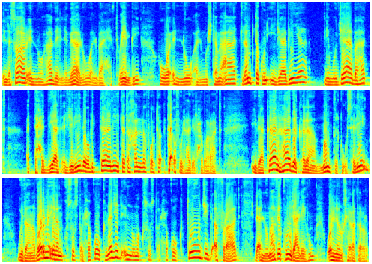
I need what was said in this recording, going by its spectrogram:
اللي صار أنه هذا اللي قاله الباحث توينبي هو أنه المجتمعات لم تكن إيجابية لمجابهة التحديات الجديدة وبالتالي تتخلف وتأفل هذه الحضارات إذا كان هذا الكلام منطقي وسليم وإذا نظرنا إلى مقصوصة الحقوق نجد أنه مقصوصة الحقوق توجد أفراد لأنه ما في قيود عليهم وإن الخيرات الأرض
